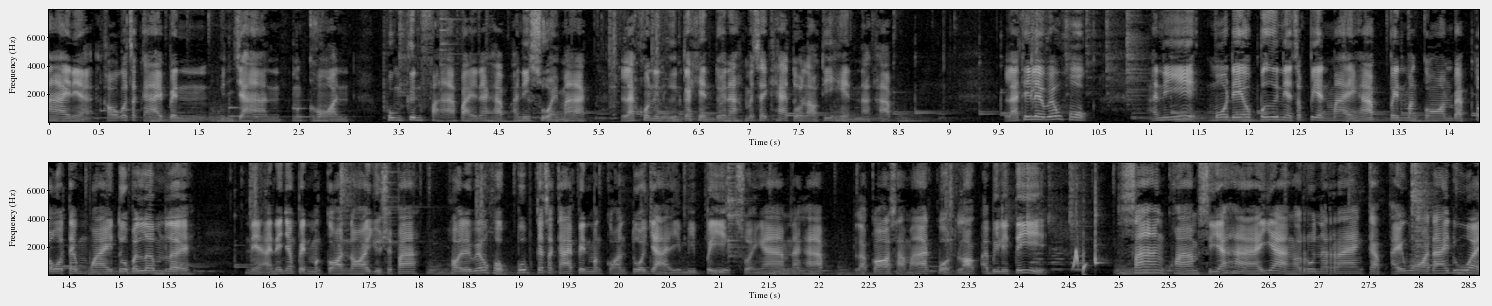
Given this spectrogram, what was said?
ตายเนี่ยเขาก็จะกลายเป็นวิญญาณมังกรพุ่งขึ้นฟ้าไปนะครับ อันนี้สวยมาก และคนอื่นๆก็เห็นด้วยนะ ไม่ใช่แค่ตัวเราที่เห็นนะครับ และที่เลเวล6 อันนี้โมเดลปืนเนี่ยจะเปลี่ยนใหม่ครับ เป็นมังกรแบบโตเต็มวัยตัวเบ้อเริ่มเลย เนี่ยอันนี้ยังเป็นมังกรน้อยอยู่ใช่ปะพอเลเวล6ปุ๊บก็จะกลายเป็นมังกรตัวใหญ่มีปีกสวยงามนะครับ แล้วก็สามารถปลดล็อก ability สร้างความเสียหายอย่างรุนแรงกับไอวอได้ด้วย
